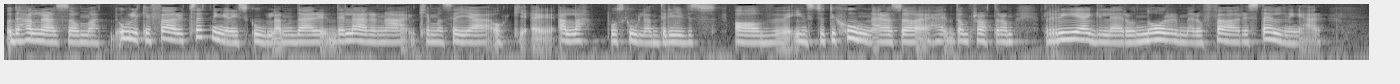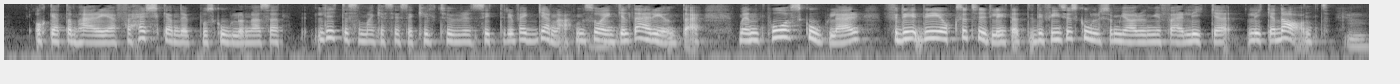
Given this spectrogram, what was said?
Och det handlar alltså om att olika förutsättningar i skolan där, där lärarna kan man säga och eh, alla på skolan drivs av institutioner. Alltså, de pratar om regler och normer och föreställningar. Och att de här är förhärskande på skolorna. Så att lite som man kan säga att kulturen sitter i väggarna. Men så enkelt är det ju inte. Men på skolor, för det, det är också tydligt att det finns ju skolor som gör ungefär lika, likadant. Mm.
